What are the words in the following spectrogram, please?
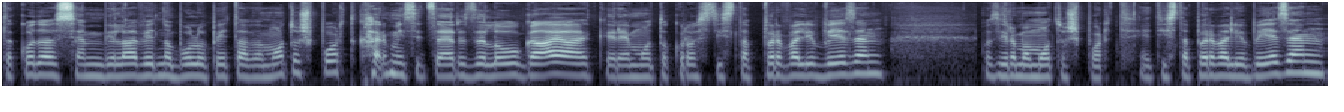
Tako da sem bila vedno bolj upeta v motošport, kar mi sicer zelo ugaja, ker je motocross tista prva ljubezen, oziroma motošport je tista prva ljubezen.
